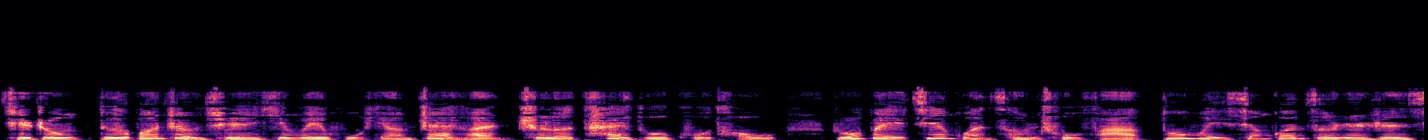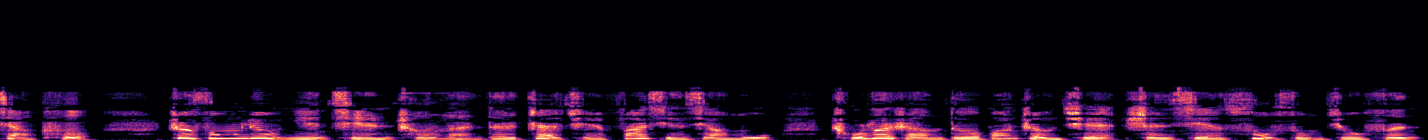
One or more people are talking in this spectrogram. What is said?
其中，德邦证券因为五羊债案吃了太多苦头，如被监管层处罚，多位相关责任人下课。这宗六年前承揽的债券发行项目，除了让德邦证券深陷诉讼纠纷，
